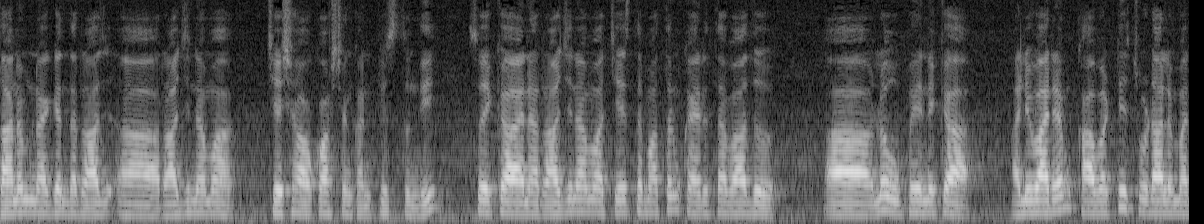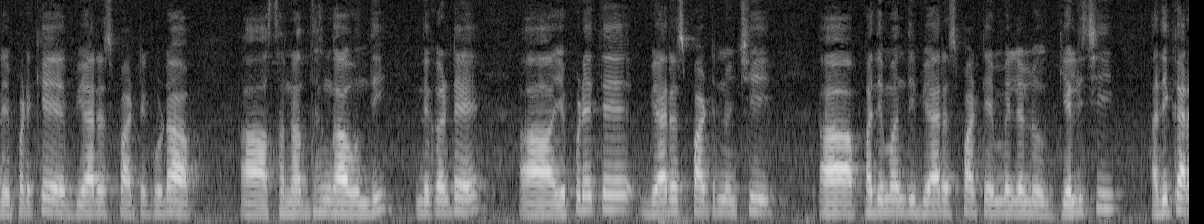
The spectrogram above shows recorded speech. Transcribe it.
దానం నాగేందర్ రాజ రాజీనామా చేసే అవకాశం కనిపిస్తుంది. సో ఇక ఆయన రాజీనామా చేస్తే మాత్రం ఖైరతాబాద్లో ఉప ఎన్నిక అనివార్యం. కాబట్టి చూడాలి మరి ఇప్పటికే బీఆర్ఎస్ పార్టీ కూడా సన్నద్ధంగా ఉంది. ఎందుకంటే ఎప్పుడైతే బీఆర్ఎస్ పార్టీ నుంచి పది మంది బీఆర్ఎస్ పార్టీ ఎమ్మెల్యేలు గెలిచి అధికార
